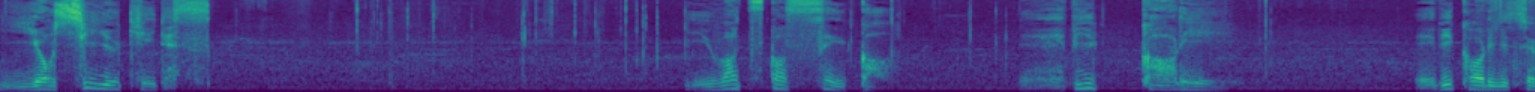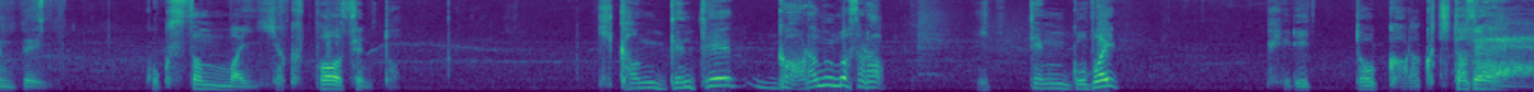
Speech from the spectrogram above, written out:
よしゆきです。岩塚製菓。エビカリ。エビカリせんべい。国産米100%期間限定ガラムマサラ。1.5倍ピリッと辛口だぜ。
